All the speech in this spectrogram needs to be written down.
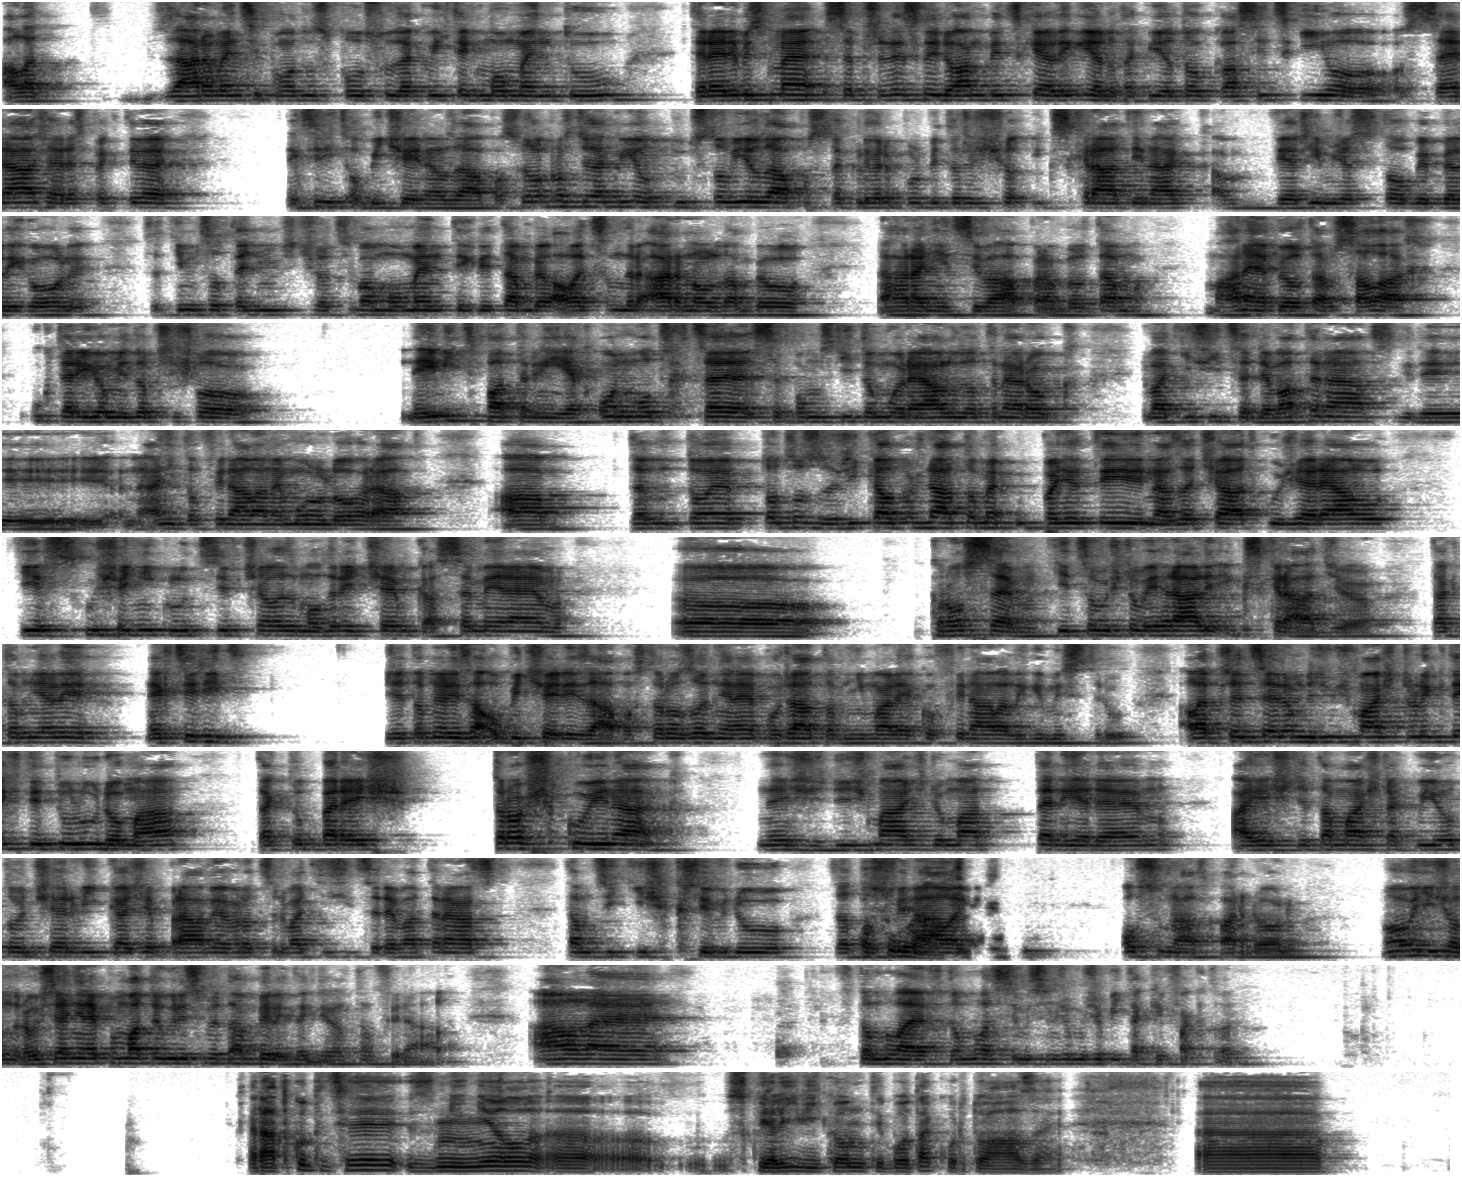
ale zároveň si pamatuju spoustu takových těch momentů, které kdybychom se přenesli do anglické ligy a do takového toho klasického scénáře, respektive nechci říct obyčejného zápasu, ale prostě takového tuctového zápasu, tak Liverpool by to řešil xkrát jinak a věřím, že z toho by byly góly. Zatímco teď mi přišlo třeba momenty, kdy tam byl Alexander Arnold, tam byl na hranici Vápra, byl tam Mané, byl tam Salah, u kterého mi to přišlo nejvíc patrný, jak on moc chce se pomstit tomu Realu za ten rok 2019, kdy ani to finále nemohl dohrát. A ten, to je to, co jsi říkal, možná to je úplně ty na začátku, že Real ti zkušení kluci v čele s Modričem, Kasemirem, uh, Krosem, ti, co už to vyhráli xkrát, že jo, tak to měli, nechci říct, že to měli za obyčejný zápas, to rozhodně ne, pořád to vnímali jako finále ligy mistrů. Ale přece jenom, když už máš tolik těch titulů doma, tak to bereš trošku jinak, než když máš doma ten jeden a ještě tam máš takovýho toho červíka, že právě v roce 2019 tam cítíš křivdu za to 18. finále. 18, pardon. No vidíš, Ondro, už si ani nepamatuju, kdy jsme tam byli, takže na tom finále. Ale v tomhle, v tomhle si myslím, že může být taky faktor. Rádku, ty jsi zmínil uh, skvělý výkon Tybota Kurtoáze. Uh,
